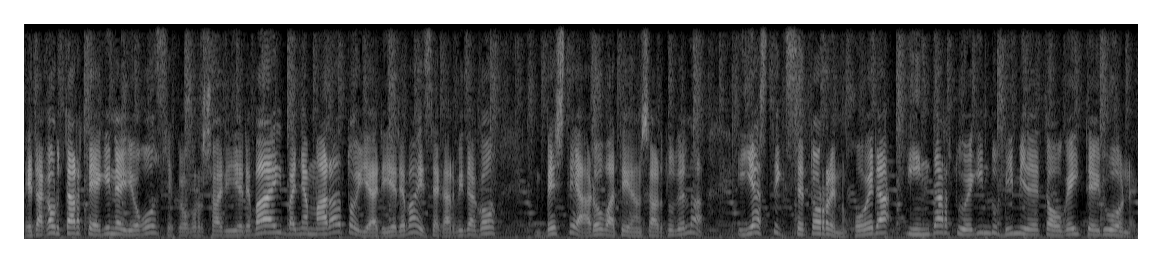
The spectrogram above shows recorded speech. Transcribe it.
Eta gaur tarte egin nahi diogu, zeklogorsari ere bai, baina maratoiari ere bai, ze garbidako beste aro batean sartu dela. Iaztik zetorren joera indartu 2000 eta hogeite honek.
